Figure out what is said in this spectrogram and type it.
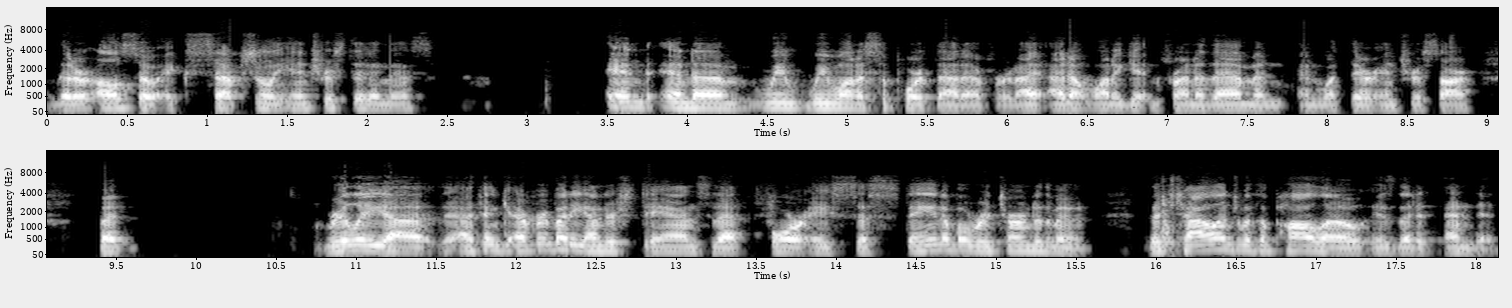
that are also exceptionally interested in this and and um, we we want to support that effort. I, I don't want to get in front of them and and what their interests are, but really, uh, I think everybody understands that for a sustainable return to the moon, the challenge with Apollo is that it ended,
